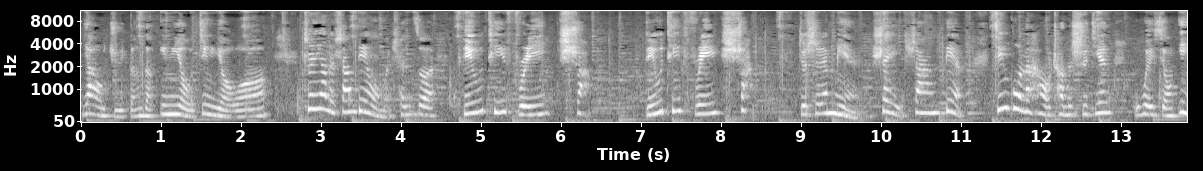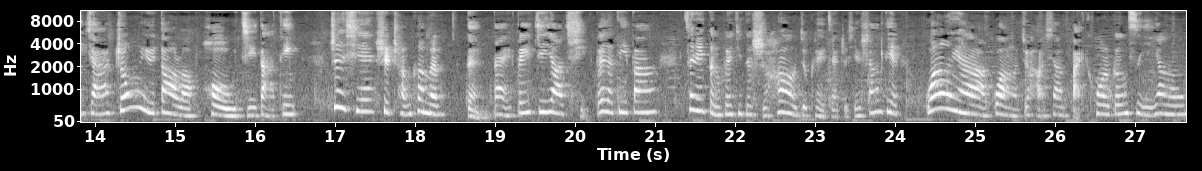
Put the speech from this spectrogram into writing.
药局等等，应有尽有哦。这样的商店我们称作 duty free shop。duty free shop 就是免税商店。经过了好长的时间，无尾熊一家终于到了候机大厅。这些是乘客们等待飞机要起飞的地方，在你等飞机的时候，就可以在这些商店逛呀逛，就好像百货公司一样哦。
